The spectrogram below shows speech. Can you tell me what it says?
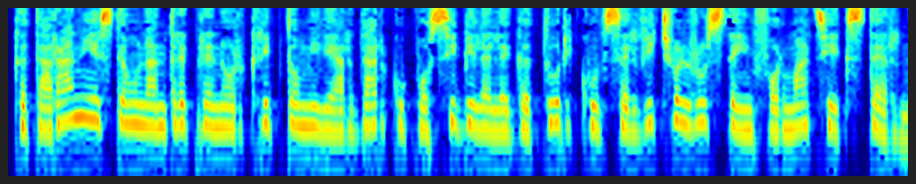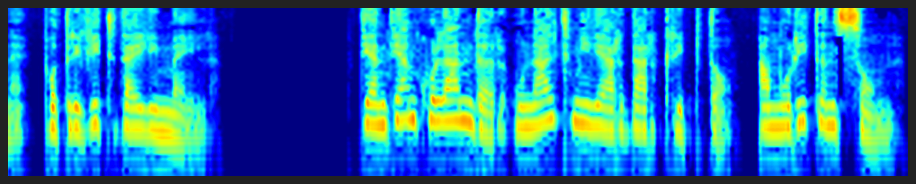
că Taran este un antreprenor criptomiliardar cu posibile legături cu Serviciul Rus de Informații Externe, potrivit Daily Mail. Tiantian Kulander, un alt miliardar cripto, a murit în somn.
